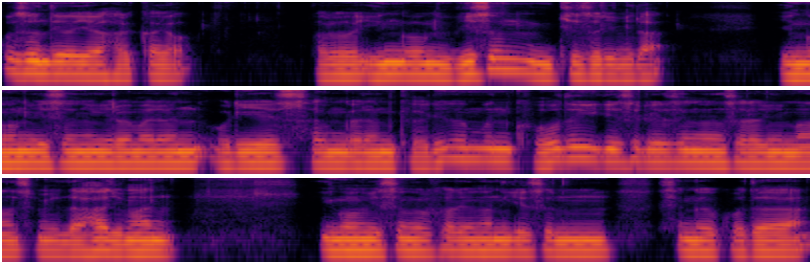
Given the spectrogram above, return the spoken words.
우선되어야 할까요? 바로 인공위성 기술입니다. 인공위성이라 말은 우리의 삶과는 거리가 먼 고도의 기술을 생각하는 사람이 많습니다. 하지만 인공위성을 활용하는 기술은 생각보다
